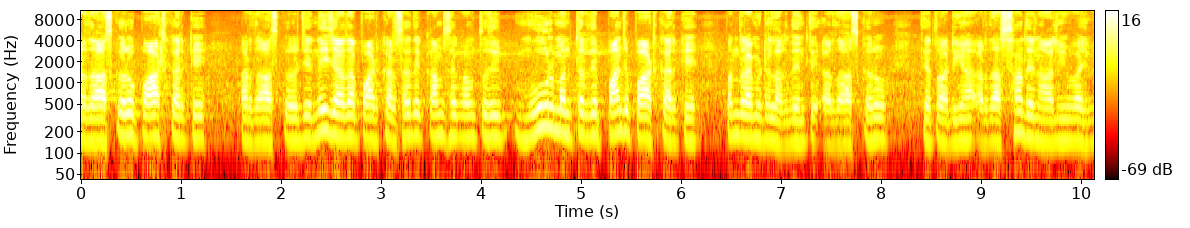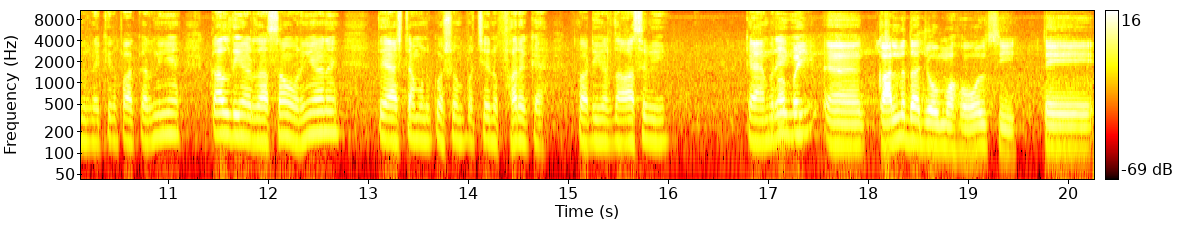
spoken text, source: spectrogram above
ਅਰਦਾਸ ਕਰੋ, ਪਾਠ ਕਰਕੇ ਅਰਦਾਸ ਕਰੋ। ਜੇ ਨਹੀਂ ਜ਼ਿਆਦਾ ਪਾਠ ਕਰ ਸਕਦੇ ਕਮ ਸੇ ਕਮ ਤੁਸੀਂ ਮੂਲ ਮੰਤਰ ਦੇ ਪੰਜ ਪਾਠ ਕਰਕੇ 15 ਮਿੰਟ ਲੱਗਦੇ ਨੇ ਤੇ ਅਰਦਾਸ ਕਰੋ ਤੇ ਤੁਹਾਡੀਆਂ ਅਰਦਾਸਾਂ ਦੇ ਨਾਲ ਹੀ ਵਾਹਿਗੁਰੂ ਨੇ ਕਿਰਪਾ ਕਰਨੀ ਹੈ। ਕੱਲ ਦੀਆਂ ਅਰਦਾਸਾਂ ਹੋ ਰਹੀਆਂ ਨੇ ਤੇ ਇਸ ਟਾਈਮ ਹੁਣ ਕੁਛ ਬੱਚੇ ਨੂੰ ਫ਼ਰਕ ਹੈ। ਤੁਹਾਡੀ ਅਰਦਾਸ ਵੀ ਕੈਮਰੇ ਬਾਬਾ ਜੀ ਕੱਲ ਦਾ ਜੋ ਮਾਹੌਲ ਸੀ ਤੇ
